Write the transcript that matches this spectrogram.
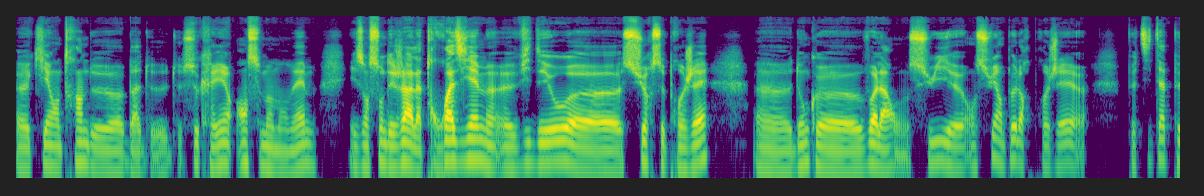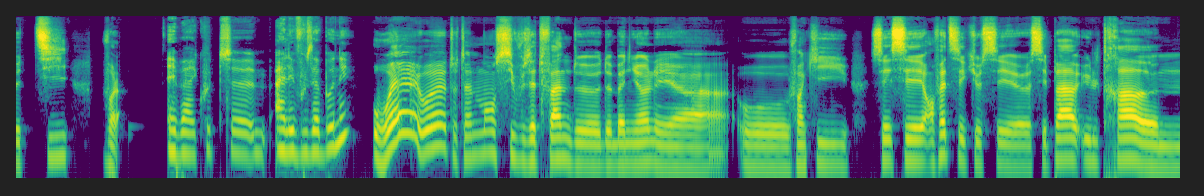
euh, qui est en train de, bah, de, de se créer en ce moment même. Ils en sont déjà à la troisième vidéo sur ce projet. Donc voilà, on suit, on suit un peu leur projet petit à petit. Voilà. Eh ben écoute, euh, allez vous abonner. Ouais, ouais, totalement. Si vous êtes fan de, de bagnole et euh, au, enfin qui, c'est, c'est, en fait, c'est que c'est, euh, c'est pas ultra. euh,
